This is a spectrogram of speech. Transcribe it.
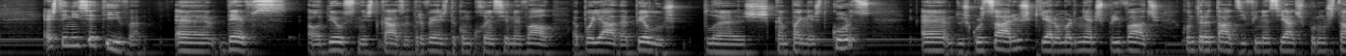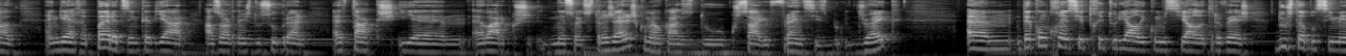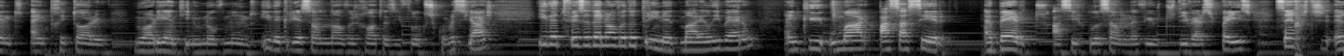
Esta iniciativa uh, deve-se ou deu-se neste caso através da concorrência naval apoiada pelos, pelas campanhas de curso uh, dos corsários, que eram marinheiros privados contratados e financiados por um Estado em guerra para desencadear às ordens do soberano ataques e a, a barcos de nações estrangeiras, como é o caso do corsário Francis Drake. Um, da concorrência territorial e comercial através do estabelecimento em território no Oriente e no Novo Mundo e da criação de novas rotas e fluxos comerciais e da defesa da nova doutrina de Mare Liberum, em que o mar passa a ser aberto à circulação de navios dos diversos países sem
